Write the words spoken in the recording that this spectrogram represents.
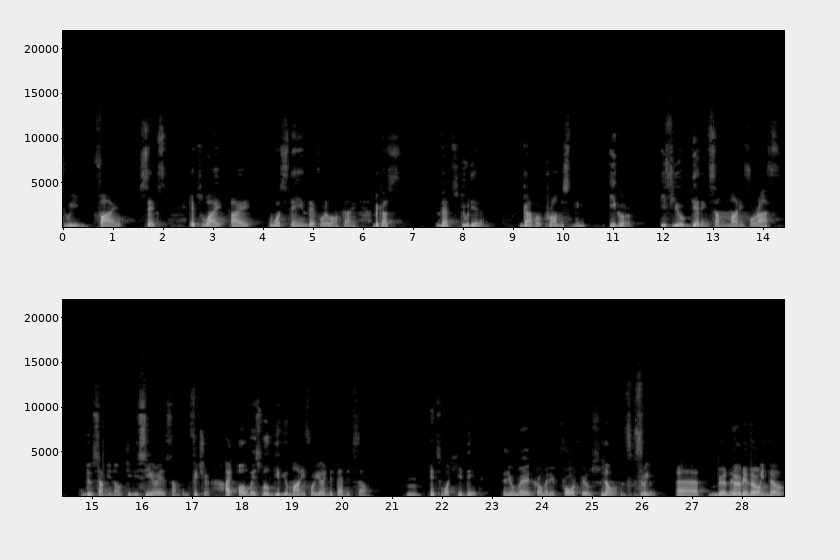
three, five, six. It's why I was staying there for a long time. Because that studio, Gabor promised me, Igor, if you getting some money for us, do some, you know, TV series, something feature. I always will give you money for your independent film. Hmm. It's what he did. And you made how many? Four films? No, three. Uh, Bird in the Bird in the Window, Window,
